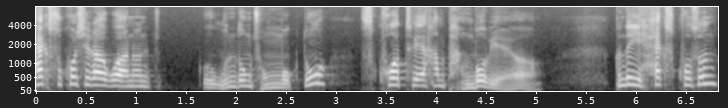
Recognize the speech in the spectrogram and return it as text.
헥스컷이라고 하는 그 운동 종목도 스쿼트의 한 방법이에요. 근데 이 헥스콧은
